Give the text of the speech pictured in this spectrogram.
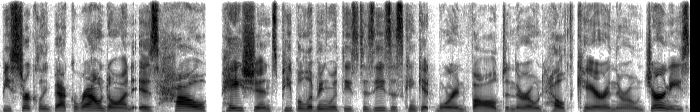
be circling back around on is how patients, people living with these diseases, can get more involved in their own health care and their own journeys.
